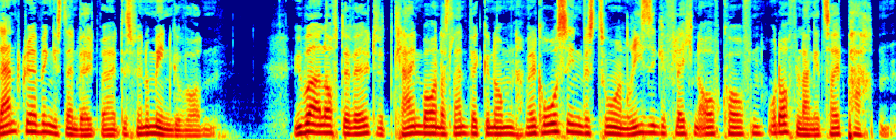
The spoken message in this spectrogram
Landgrabbing ist ein weltweites Phänomen geworden. Überall auf der Welt wird Kleinbauern das Land weggenommen, weil große Investoren riesige Flächen aufkaufen oder auf lange Zeit pachten.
